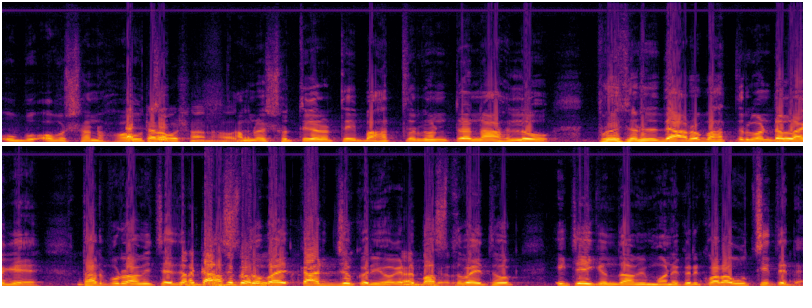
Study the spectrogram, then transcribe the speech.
অব- অবসান হওয়া উচিত। অবসান হওয়া আমরা সত্যিকার অর্থে এই বাহাত্তর ঘণ্টা না হলেও প্রয়োজনে যদি আরও বাহাত্তর ঘণ্টা লাগে তারপরও আমি চাই যে মানে কার্যকর হোক। বাস্তবায়ন কার্যকরী হোক এটা বাস্তবায়িত হোক এটাই কিন্তু আমি মনে করি করা উচিত এটা।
